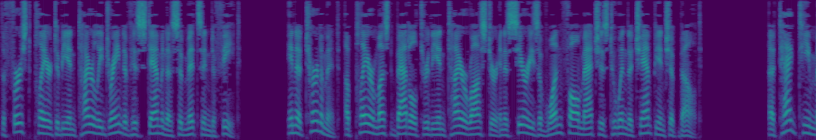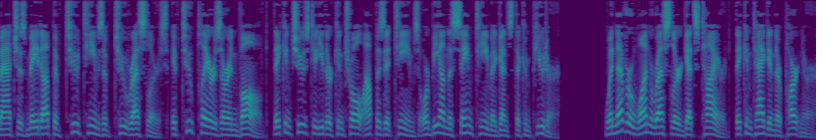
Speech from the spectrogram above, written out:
the first player to be entirely drained of his stamina submits in defeat. In a tournament, a player must battle through the entire roster in a series of one-fall matches to win the championship belt. A tag team match is made up of two teams of two wrestlers if two players are involved, they can choose to either control opposite teams or be on the same team against the computer. Whenever one wrestler gets tired, they can tag in their partner.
